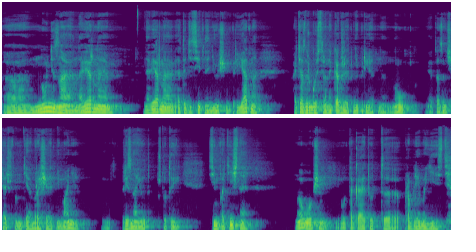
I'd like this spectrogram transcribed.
Ну, не знаю, наверное, наверное, это действительно не очень приятно. Хотя, с другой стороны, как же это неприятно? Ну, это означает, что на тебя обращают внимание, признают, что ты симпатичная. Ну, в общем, вот такая тут э, проблема есть.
